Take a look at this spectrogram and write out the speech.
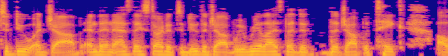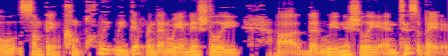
to do a job, and then as they started to do the job, we realized that the, the job would take a, something completely different than we initially uh, that we initially anticipated.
